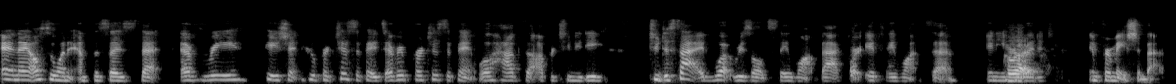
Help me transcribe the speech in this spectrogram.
And I also want to emphasize that every patient who participates, every participant will have the opportunity to decide what results they want back or if they want the, any hereditary information back.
